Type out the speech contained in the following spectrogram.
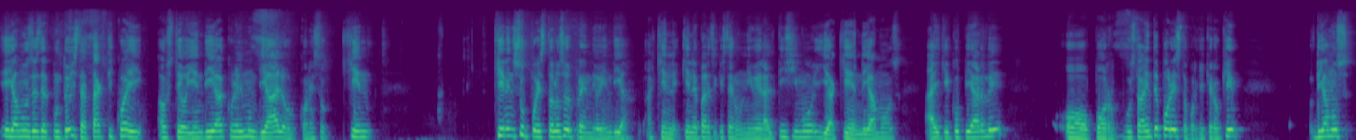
Digamos, desde el punto de vista táctico, ahí, a usted hoy en día con el Mundial o con eso, ¿quién quién en su puesto lo sorprende hoy en día, a quién le, quién le parece que está en un nivel altísimo y a quién, digamos, hay que copiarle, o por justamente por esto, porque creo que, digamos,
